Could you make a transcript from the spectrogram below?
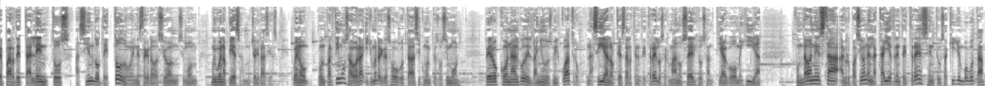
Este par de talentos haciendo de todo en esta grabación, Simón. Muy buena pieza, muchas gracias. Bueno, compartimos ahora y yo me regreso a Bogotá así como empezó Simón, pero con algo del año 2004. Nacía la Orquesta La 33, los hermanos Sergio, Santiago Mejía, fundaban esta agrupación en la calle 33 en Teusaquillo, en Bogotá,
